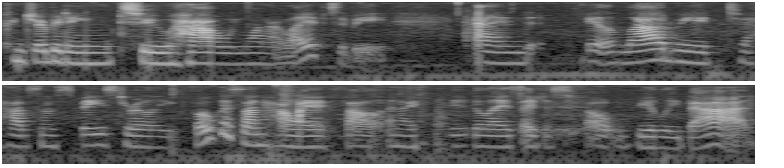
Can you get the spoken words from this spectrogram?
contributing to how we want our life to be. And it allowed me to have some space to really focus on how I felt and I realized I just felt really bad.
